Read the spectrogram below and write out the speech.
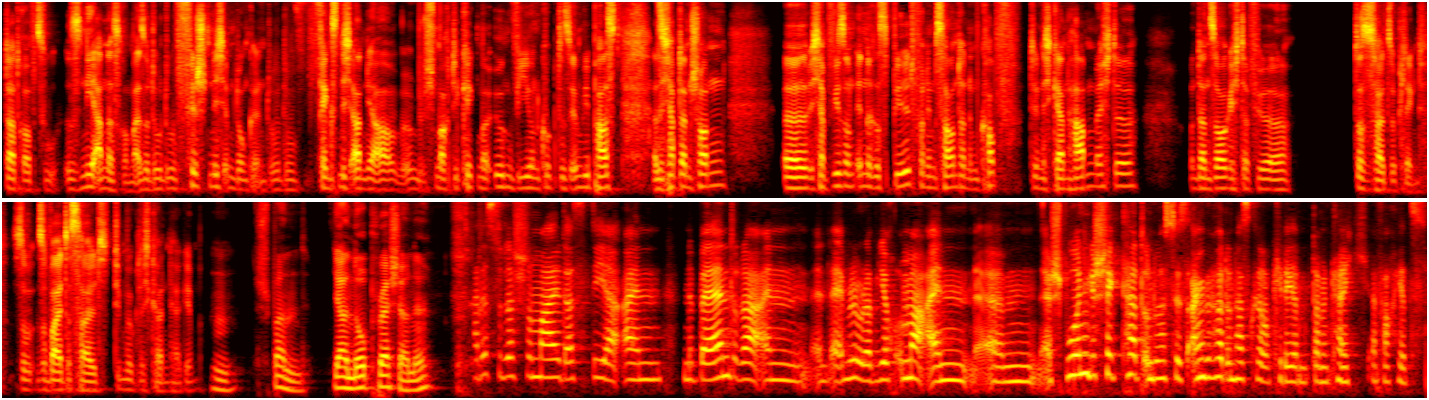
darauf zu. Das ist nie andersrum. Also du, du fischst nicht im Dunkeln. Du, du fängst nicht an, ja, ich mach die Kick mal irgendwie und guck, dass irgendwie passt. Also ich habe dann schon, äh, ich habe wie so ein inneres Bild von dem Sound dann im Kopf, den ich gern haben möchte und dann sorge ich dafür, dass es halt so klingt, so, soweit es halt die Möglichkeiten hergeben. Hm, spannend. Ja, no pressure, ne? Hattest du das schon mal, dass dir ein, eine Band oder ein Label oder wie auch immer ein ähm, Spuren geschickt hat und du hast dir das angehört und hast gesagt, okay, damit kann ich einfach jetzt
